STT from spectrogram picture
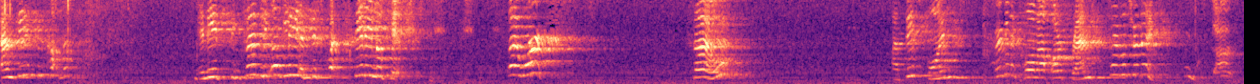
And this is how that and it's incredibly ugly and it's quite silly looking. But it works. So, at this point, we're gonna call up our friend. Sorry, what's your name? Dan!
